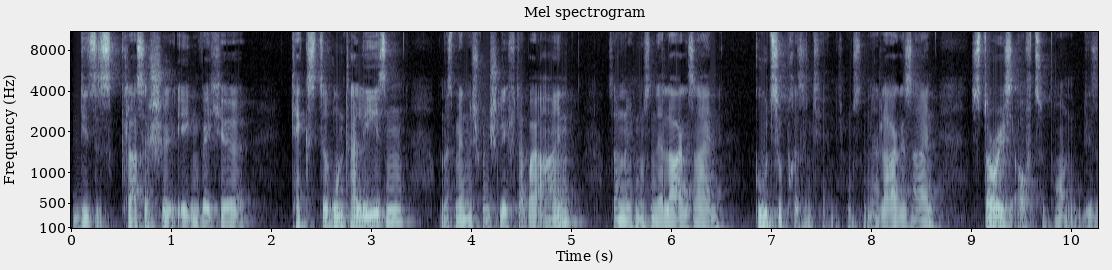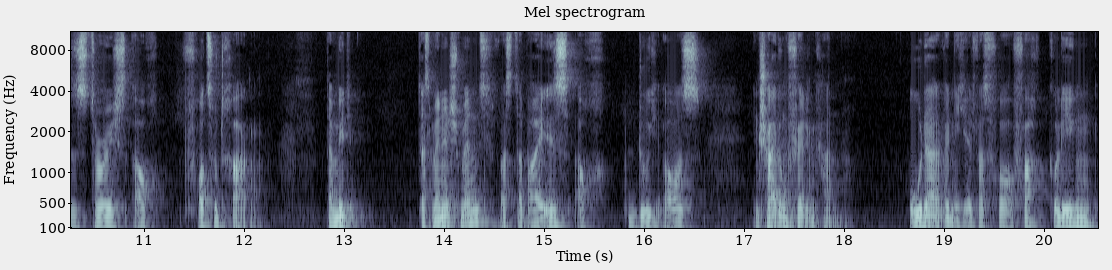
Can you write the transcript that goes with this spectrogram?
dieses klassische irgendwelche Texte runterlesen und das Management schläft dabei ein, sondern ich muss in der Lage sein, gut zu präsentieren. Ich muss in der Lage sein, Stories aufzubauen, diese Stories auch vorzutragen, damit das Management, was dabei ist, auch durchaus Entscheidungen fällen kann. Oder wenn ich etwas vor Fachkollegen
